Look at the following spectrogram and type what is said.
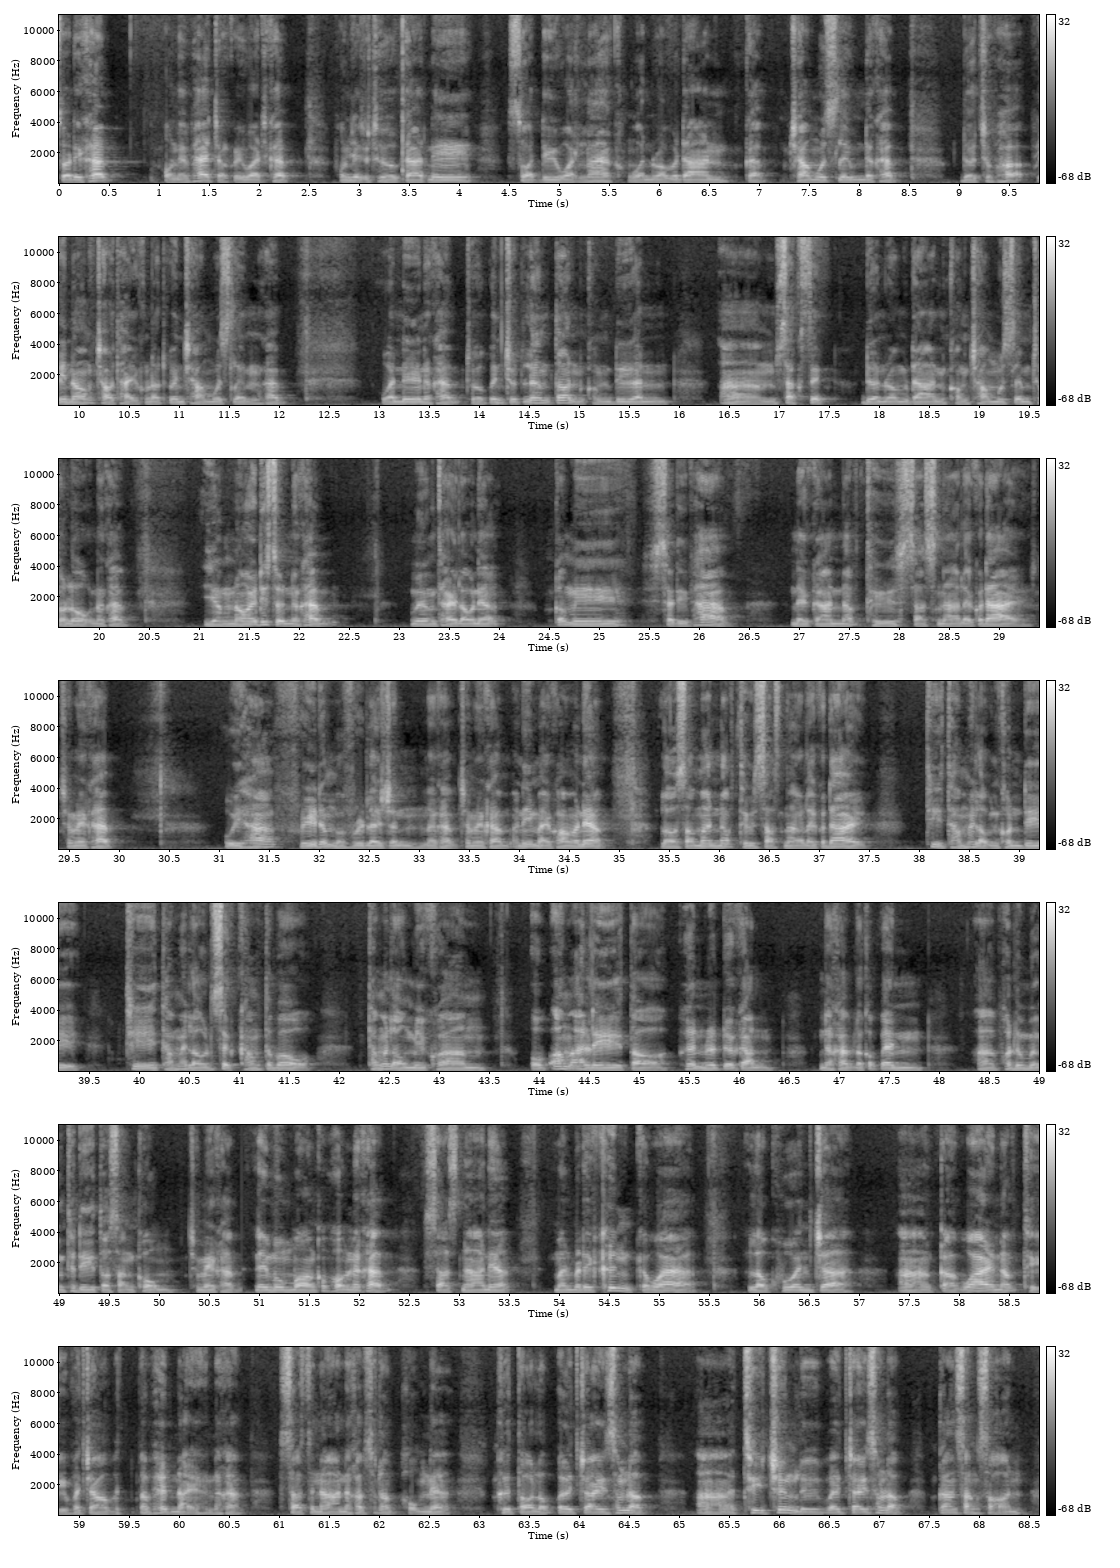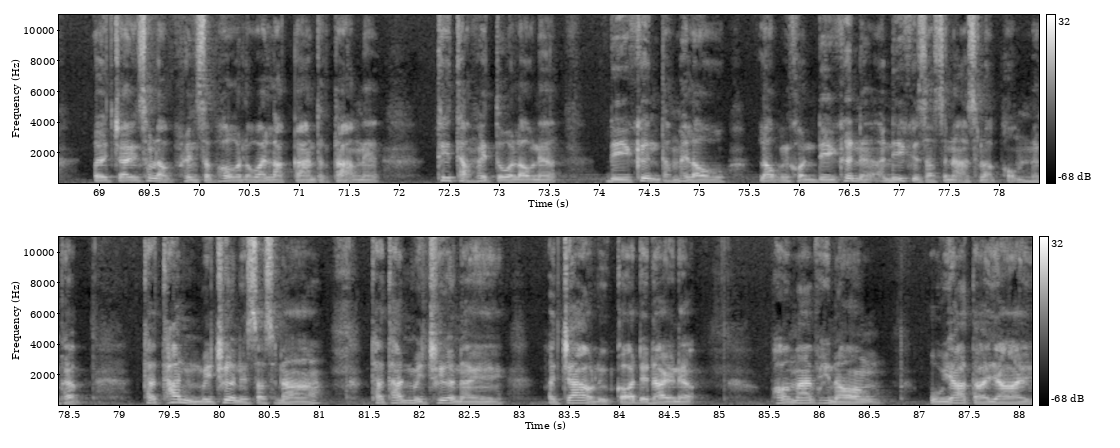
สวัสดีครับ ผมนายแพทย์จักริวัฒน์ครับ ผมอยากจะถือโอกาสนี้ สวัสดีวันแรกของวันรอมฎานกับชาวมุสลิมนะครับ โดยเฉพาะพี่น้องชาวไทยของเราที่เป็นชาวมุสลิมครับ วันนี้นะครับถือเป็นจุดเริ่มต้นของเดือนอศักดิ์สิทธิ์เดือนรอมฎานของชาวมุสลิมทั่วโลกนะครับ อย่างน้อยที่สุดนะครับ เมืองไทยเราเนี่ยก็มีสรีภาพ ในการนับถือศาสนาอะไรก็ได้ใช่ไหมครับ we have freedom of religion นะครับใช่ไหมครับอันนี้หมายความว่าเนี่ยเราสามารถนับถือศาสนาอะไรก็ได้ ที่ทำให้เราเป็นคนดี ที่ทำให้เรารู้สึก comfortable ทำให้เรามีความอบอ้อมอารีต่อเพื่อนมนุษย์ด้วยกันนะครับ แล้วก็เป็นพลเมืองที่ดีต่อสังคมใช่ไหมครับ ในมุมมองของผมนะครับ ศาสนาเนี่ยมันไม่ได้ขึ้นกับว่า เราควรจะกราบไหว้นับถือพระเจ้าประเภทไหนนะครับ ศาสนานะครับสำหรับผมเนี่ยคือตอนเราเปิดใจสำหรับอ่า teaching หรือเปิดใจสำหรับการสั่งสอน เปิดใจสำหรับ principle หรือว่าหลักการต่างๆเนี่ยที่ทำให้ตัวเราเนี่ยดีขึ้นทำให้เราเราเป็นคนดีขึ้นเนี่ยอันนี้คือศาสนาสำหรับผมนะครับ ถ้าท่านไม่เชื่อในศาสนา ถ้าท่านไม่เชื่อในพระเจ้าหรือก็ใดๆเนี่ย พ่อแม่พี่น้อง ปู่ย่าตายาย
